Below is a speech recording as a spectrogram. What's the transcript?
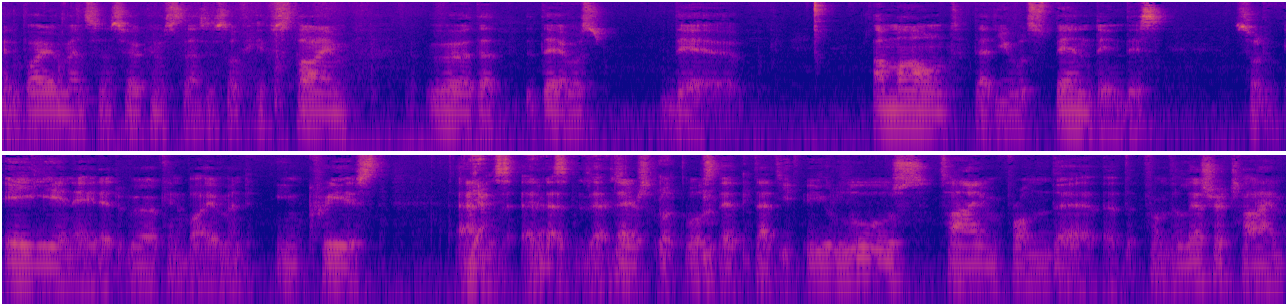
environments and circumstances of his time were that there was the amount that you would spend in this sort of alienated work environment increased and, Yes, and yes, that, that yes. there's what was that that you, lose time from the uh, the- from the leisure time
